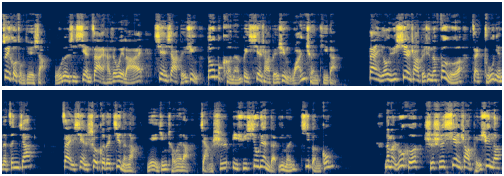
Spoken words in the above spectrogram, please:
最后总结一下，无论是现在还是未来，线下培训都不可能被线上培训完全替代。但由于线上培训的份额在逐年的增加，在线授课的技能啊，也已经成为了讲师必须修炼的一门基本功。那么，如何实施线上培训呢？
